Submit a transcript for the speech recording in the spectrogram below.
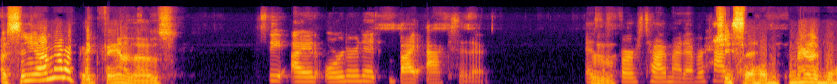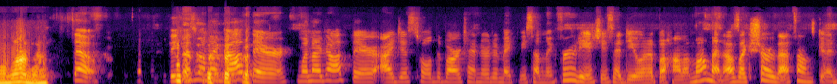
Uh, see, I'm not a big fan of those. See, I had ordered it by accident. It's Hmm. the first time I'd ever had She one. said marijuana. So, because when I got there, when I got there, I just told the bartender to make me something fruity, and she said, "Do you want a Bahama Mama?" And I was like, "Sure, that sounds good."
